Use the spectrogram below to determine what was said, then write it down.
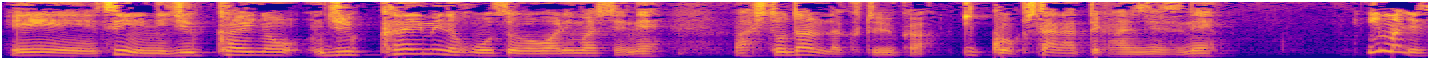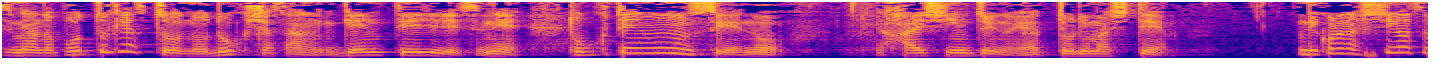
えー、ついにね、10回の、10回目の放送が終わりましてね、まあ、一段落というか、1個来たなって感じですね。今ですね、あの、ポッドキャストの読者さん限定でですね、特典音声の配信というのをやっておりまして、で、これが7月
